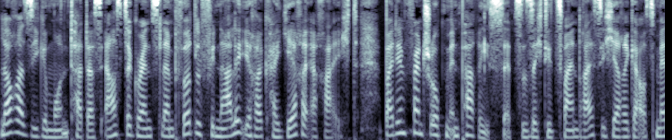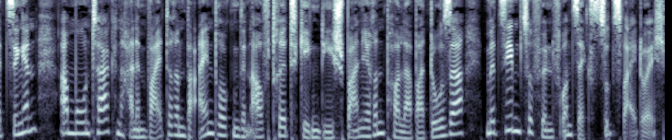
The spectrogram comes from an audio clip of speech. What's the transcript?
Laura Siegemund hat das erste Grand Slam Viertelfinale ihrer Karriere erreicht. Bei den French Open in Paris setzte sich die 32-Jährige aus Metzingen am Montag nach einem weiteren beeindruckenden Auftritt gegen die Spanierin Paula Badosa mit 7 zu 5 und 6 zu 2 durch.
